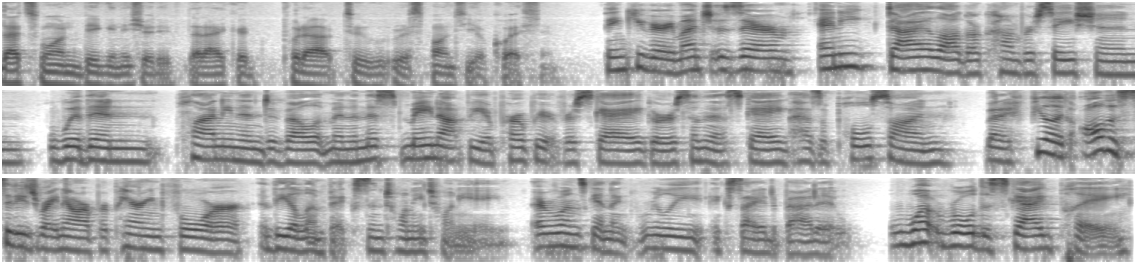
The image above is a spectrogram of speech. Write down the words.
That's one big initiative that I could put out to respond to your question. Thank you very much. Is there any dialogue or conversation within planning and development? And this may not be appropriate for SCAG or something that SCAG has a pulse on, but I feel like all the cities right now are preparing for the Olympics in 2028. Everyone's getting really excited about it. What role does SCAG play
